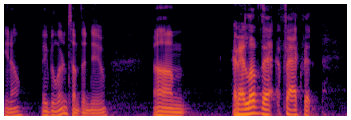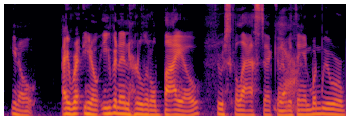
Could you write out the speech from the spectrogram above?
you know maybe learn something new. Um, And I love that fact that, you know, I read, you know, even in her little bio through Scholastic and Yeah. everything, and when we were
